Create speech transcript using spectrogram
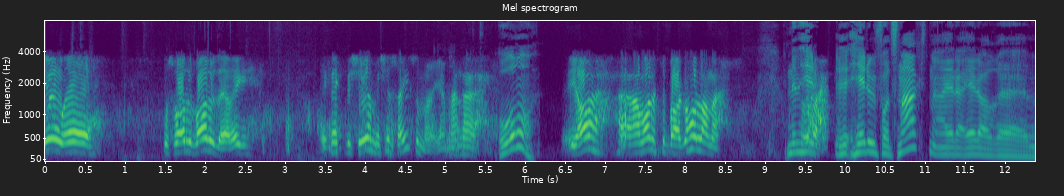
jo, eh, hvordan var det, var det der? Jeg, jeg fikk beskjed om ikke å si så mye, men eh, Å! ja, han var litt tilbakeholdende. Men har har du fått snakket med Er det, er det eh,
